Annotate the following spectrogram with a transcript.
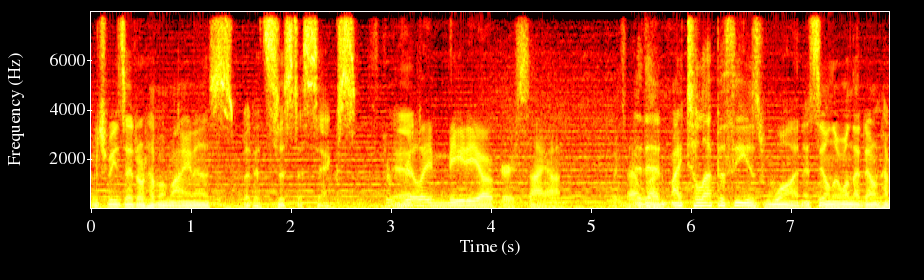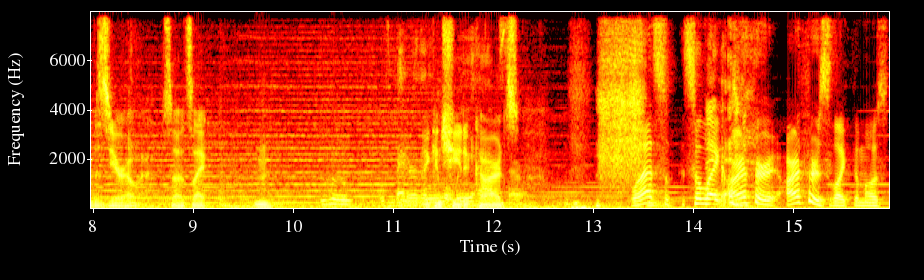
which means I don't have a minus, but it's just a six. It's a Yeah. really mediocre psion, which I And then my telepathy is one. It's the only one that I don't have a zero in. So it's like hmm. mm-hmm. It's better than I can cheat we at have, cards. so. Well, that's so like Arthur. Arthur's like the most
